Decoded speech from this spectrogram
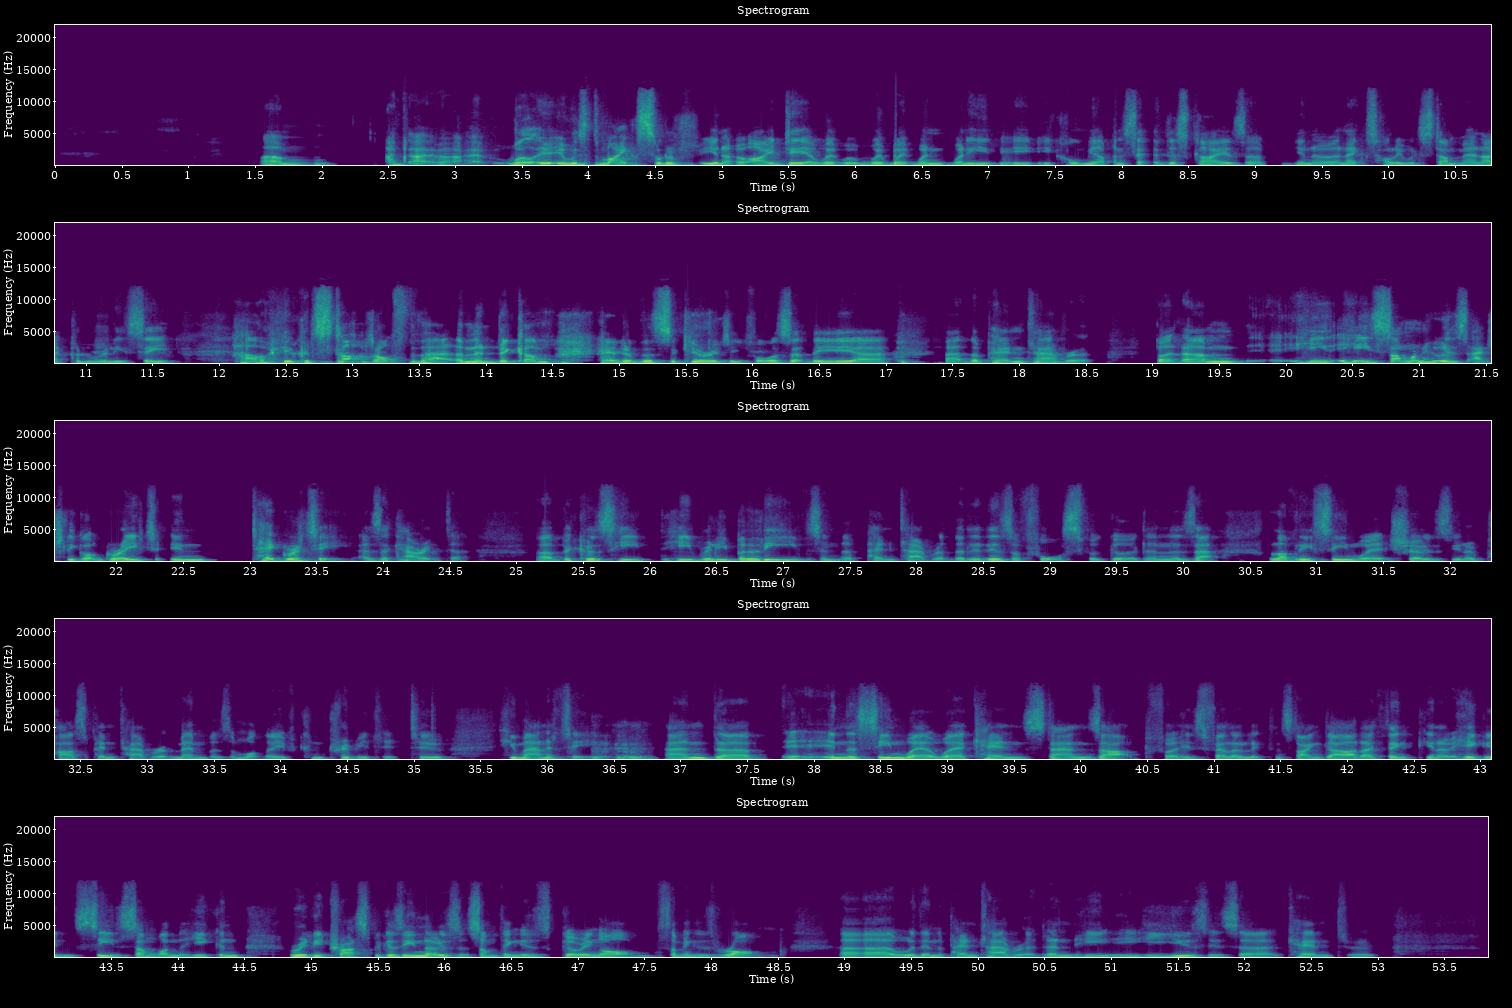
Um, I, I, well, it, it, was Mike's sort of you know idea when when, he, he called me up and said this guy is a you know an ex Hollywood stuntman. I couldn't really see how you could start off that and then become head of the security force at the uh, at the Pentaverate. But um, he he's someone who has actually got great integrity as a character uh, because he he really believes in the Pentaverate that it is a force for good. And there's that lovely scene where it shows you know past Pentaverate members and what they've contributed to humanity. and uh, in the scene where where Ken stands up for his fellow Liechtenstein guard, I think you know Higgins sees someone that he can really trust because he knows that something is going on, something is wrong. Uh, within the Pentaverate, and he he, he uses uh, Ken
